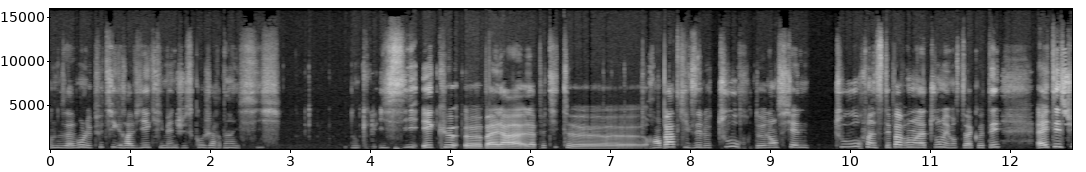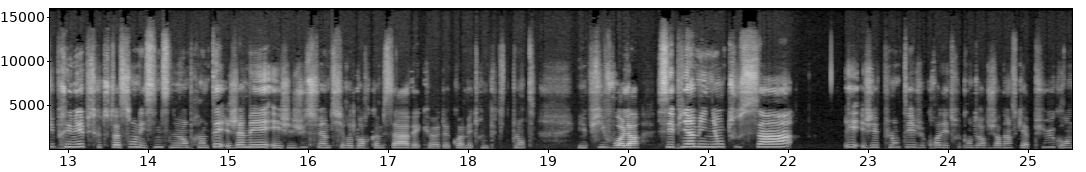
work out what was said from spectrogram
nous avons le petit gravier qui mène jusqu'au jardin ici donc ici, et que euh, bah, la, petite euh, qui faisait le tour de l'ancienne tour, enfin c'était pas vraiment la tour, mais bon c'était à côté, a été supprimée puisque de toute façon les Sims ne l'empruntaient jamais, et j'ai juste fait un petit rebord comme ça avec euh, de quoi mettre une petite plante. Et puis voilà, c'est bien mignon tout ça, et j'ai planté je crois des trucs en dehors du jardin parce qu'il y a plus grand,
